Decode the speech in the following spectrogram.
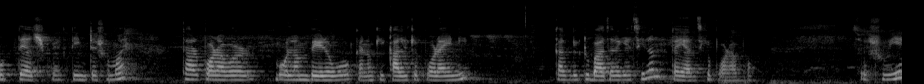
পড়তে আসবে তিনটে সময়। তারপর আবার বললাম বেরোবো, কেন কি কালকে পড়াইনি। কালকে একটু বাজারে গেছিলাম, তাই আজকে পড়াবো। সো শুয়ে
